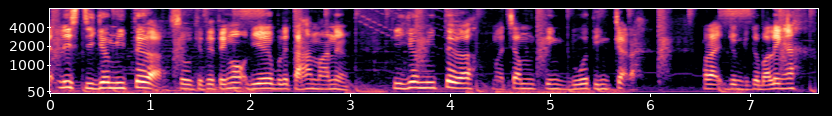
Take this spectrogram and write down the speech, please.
at least 3 meter lah so kita tengok dia boleh tahan mana 3 meter lah. Macam ting dua tingkat lah. Alright jom kita baling lah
